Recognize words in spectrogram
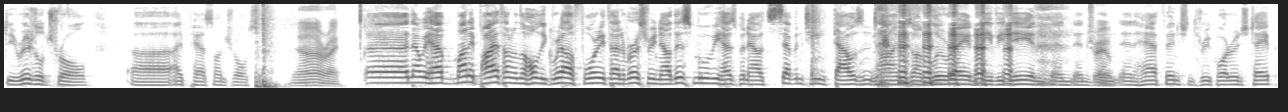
the original Troll. Uh, I'd pass on Troll 2. All right. Uh, now we have Monty Python and the Holy Grail 40th anniversary. Now this movie has been out 17,000 times on Blu-ray and DVD and and, and, and, and half inch and three quarter inch tape.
